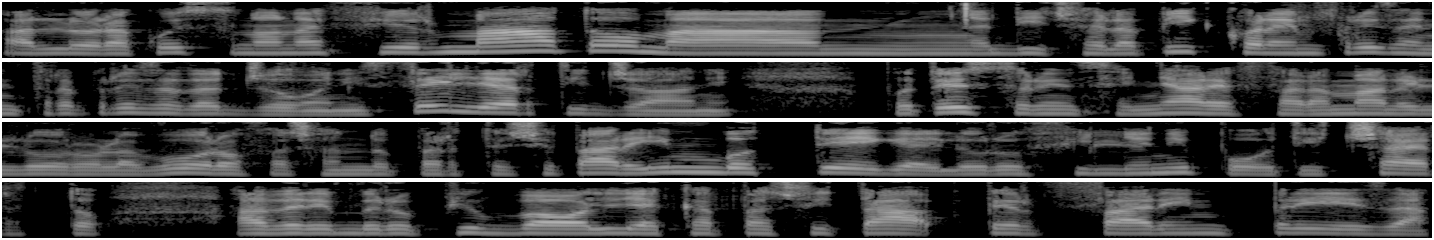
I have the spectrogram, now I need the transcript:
Allora, questo non è firmato, ma mh, dice la piccola impresa intrapresa da giovani. Se gli artigiani potessero insegnare e far amare il loro lavoro facendo partecipare in bottega i loro figli e nipoti, certo avrebbero più voglia e capacità per fare impresa.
